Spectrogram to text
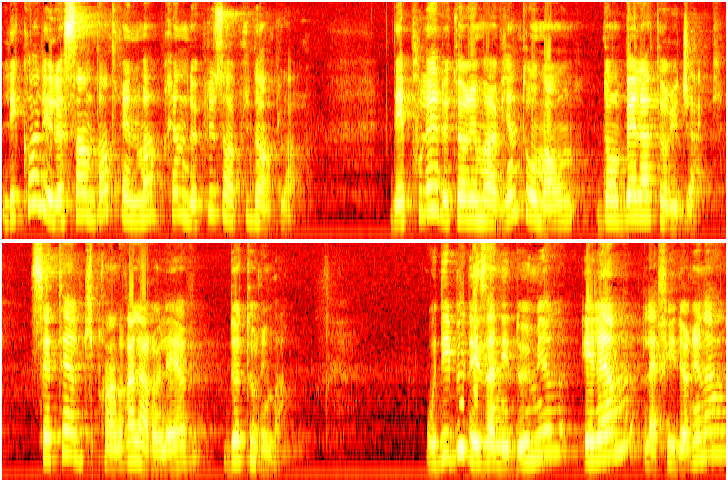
l'école et le centre d'entraînement prennent de plus en plus d'ampleur. des poulains de Torima viennent au monde, dont Bella Torijak. C'est elle qui prendra la relève de Torima. Au début des années 2000, Hélène, la fille de Rénal,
